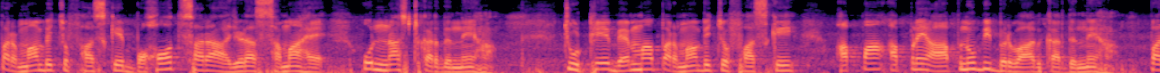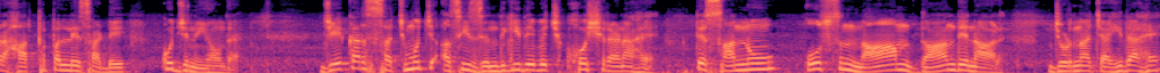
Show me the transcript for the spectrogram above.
ਭਰਮਾਂ ਵਿੱਚ ਫਸ ਕੇ ਬਹੁਤ ਸਾਰਾ ਜਿਹੜਾ ਸਮਾਂ ਹੈ, ਉਹ ਨਸ਼ਟ ਕਰ ਦਿੰਦੇ ਹਾਂ। ਝੂਠੇ ਵਹਿਮਾਂ ਭਰਮਾਂ ਵਿੱਚ ਫਸ ਕੇ ਆਪਾਂ ਆਪਣੇ ਆਪ ਨੂੰ ਵੀ ਬਰਬਾਦ ਕਰ ਦਿੰਦੇ ਹਾਂ, ਪਰ ਹੱਥ ਪੱਲੇ ਸਾਡੇ ਕੁਝ ਨਹੀਂ ਆਉਂਦਾ। ਜੇਕਰ ਸੱਚਮੁੱਚ ਅਸੀਂ ਜ਼ਿੰਦਗੀ ਦੇ ਵਿੱਚ ਖੁਸ਼ ਰਹਿਣਾ ਹੈ ਤੇ ਸਾਨੂੰ ਉਸ ਨਾਮਦਾਨ ਦੇ ਨਾਲ ਜੁੜਨਾ ਚਾਹੀਦਾ ਹੈ,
